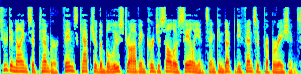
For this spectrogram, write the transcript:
2–9 September, Finns capture the Beloostrov and Kirjasalo salients and conduct defensive preparations.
